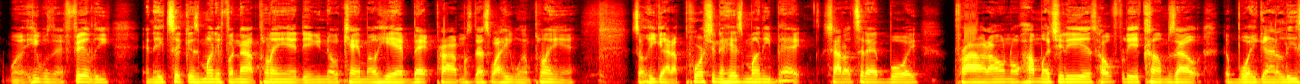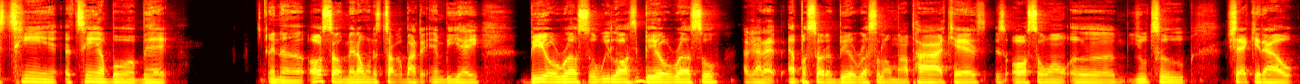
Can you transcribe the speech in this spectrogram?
When he was in Philly and they took his money for not playing, then you know came out he had back problems. That's why he wasn't playing. So he got a portion of his money back. Shout out to that boy proud. I don't know how much it is. Hopefully it comes out. The boy got at least 10, a 10 ball back. And uh, also, man, I want to talk about the NBA. Bill Russell. We lost Bill Russell. I got an episode of Bill Russell on my podcast. It's also on uh, YouTube. Check it out.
